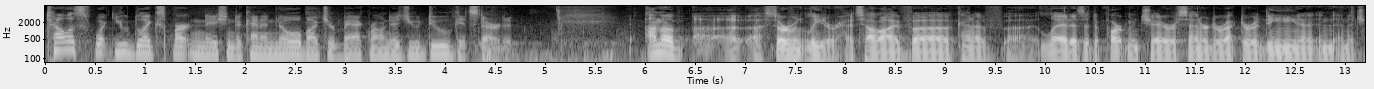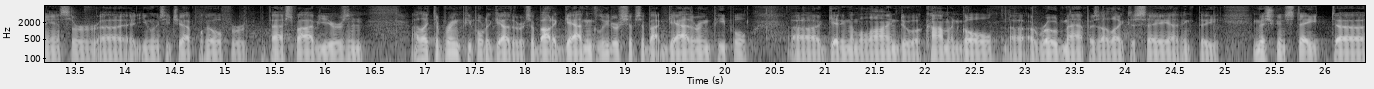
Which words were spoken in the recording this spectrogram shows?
tell us what you'd like Spartan Nation to kind of know about your background as you do get started. I'm a, a, a, servant leader. That's how I've uh, kind of uh, led as a department chair, a center director, a dean, and, and the chancellor uh, at UNC Chapel Hill for the past five years. And I like to bring people together. It's about a gathering. Leadership's about gathering people, uh, getting them aligned to a common goal, uh, a roadmap, as I like to say. I think the Michigan State uh,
